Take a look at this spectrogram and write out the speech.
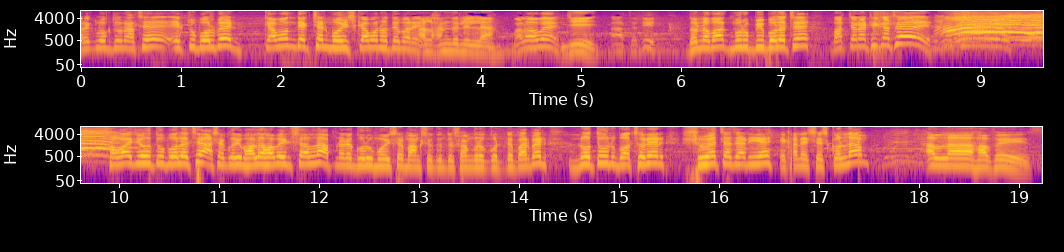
অনেক লোকজন আছে একটু বলবেন কেমন দেখছেন মহিষ কেমন হতে পারে? আলহামদুলিল্লাহ। ভালো হবে? জি। আচ্ছা জি ধন্যবাদ মুরব্বী বলেছে বাচ্চারা ঠিক আছে? সবাই যেহেতু বলেছে, আশা করি ভালো হবে ইনশাল্লাহ আপনারা গরু, মহিষের মাংস কিন্তু সংগ্রহ করতে পারবেন। নতুন বছরের শুভেচ্ছা জানিয়ে এখানে শেষ করলাম। আল্লাহ হাফেজ।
